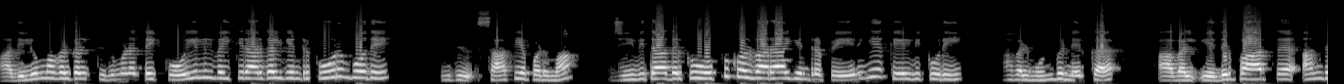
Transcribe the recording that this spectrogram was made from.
அதிலும் அவர்கள் திருமணத்தை கோயிலில் வைக்கிறார்கள் என்று கூறும்போதே இது சாத்தியப்படுமா? ஜீவிதா அதற்கு ஒப்புக்கொள்வாரா? என்ற பெரிய கேள்விக்குறி அவள் முன்பு நிற்க அவள் எதிர்பார்த்த அந்த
